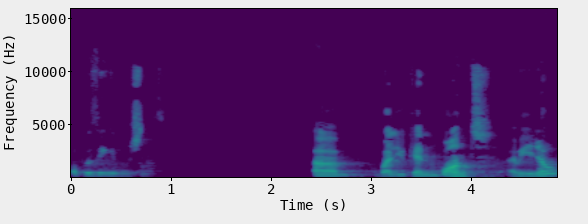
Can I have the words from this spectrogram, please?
opposing emotions? Um, well, you can want. I mean, you know,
